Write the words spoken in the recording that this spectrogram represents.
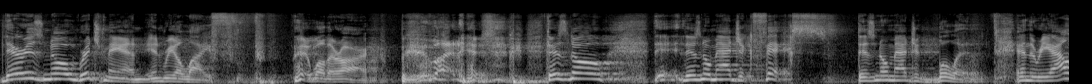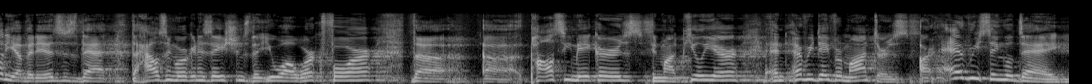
there is no rich man in real life. well, there are, but there's no, there's no magic fix there's no magic bullet. And the reality of it is, is that the housing organizations that you all work for, the uh, policymakers in Montpelier, and everyday Vermonters are every single day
